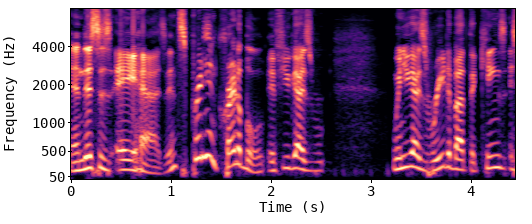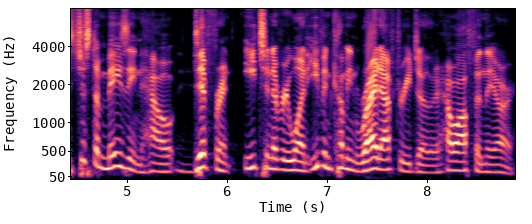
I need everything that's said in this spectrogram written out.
And this is Ahaz. It's pretty incredible if you guys when you guys read about the kings, it's just amazing how different each and every one, even coming right after each other, how often they are.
